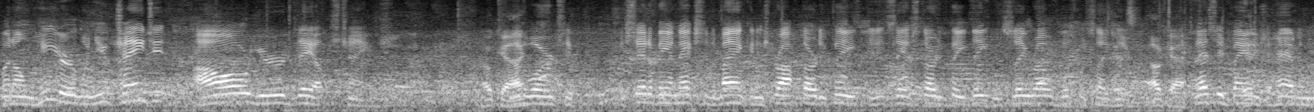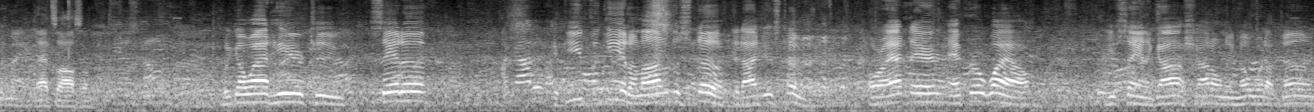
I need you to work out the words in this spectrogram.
But on here, when you change it, all your depths change. Okay. In other words, if, instead of being next to the bank and it's dropped 30 feet and it says 30 feet deep with zero, this would say zero. Okay. That's the advantage of having your map. That's awesome. We go out here to set up. If you forget a lot of the stuff that I just told you, or out there after a while, you're saying, gosh, I don't even know what I've done.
